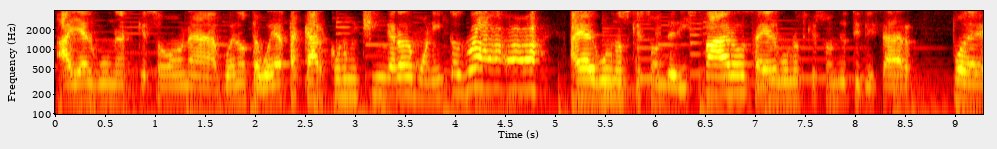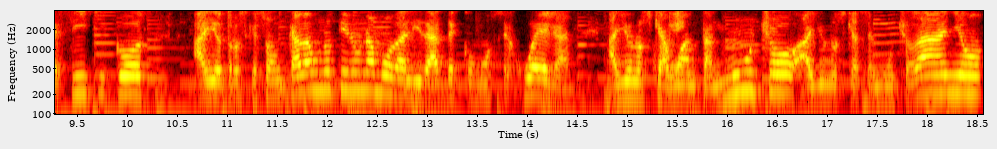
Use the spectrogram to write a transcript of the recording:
hay algunas que son, ah, bueno, te voy a atacar con un chingaro de monitos, hay algunos que son de disparos, hay algunos que son de utilizar poderes psíquicos, hay otros que son, cada uno tiene una modalidad de cómo se juegan, hay unos que aguantan mucho, hay unos que hacen mucho daño,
